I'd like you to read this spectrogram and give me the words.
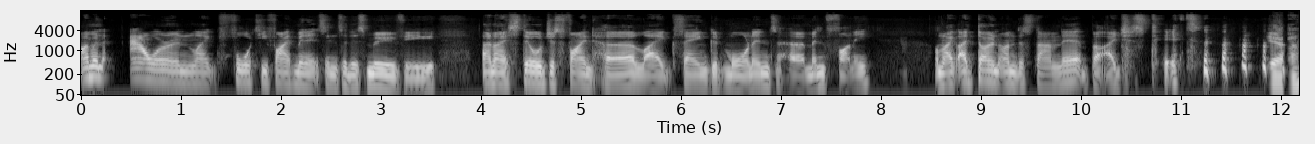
I'm an hour and like 45 minutes into this movie, and I still just find her like saying good morning to Herman funny. I'm like, I don't understand it, but I just did. Yeah.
